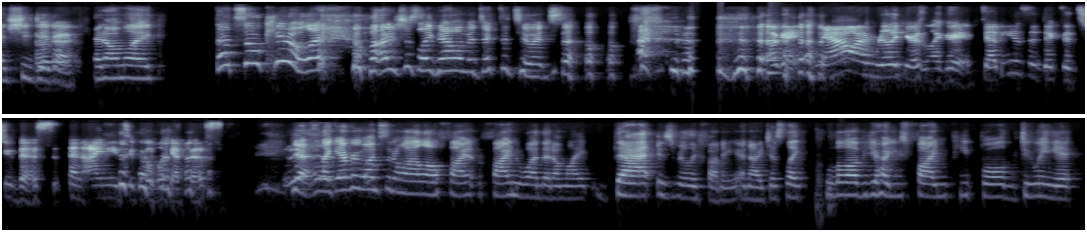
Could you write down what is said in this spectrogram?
And she did okay. it. And I'm like, that's so cute. Like I was just like, now I'm addicted to it. So okay. Now I'm really curious. I'm like, great, if Debby is addicted to this, then I need to go look at this. yeah, like every once in a while I'll find find one that I'm like, that is really funny. And I just like love you how you find people doing it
